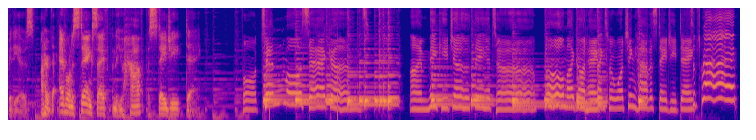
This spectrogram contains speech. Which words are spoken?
videos. I hope that everyone is staying safe and that you have a stagey day. For 10 more seconds, I'm Mickey Jo Theatre. Oh my god, hey, thanks for watching, have a stagey day. Subscribe!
